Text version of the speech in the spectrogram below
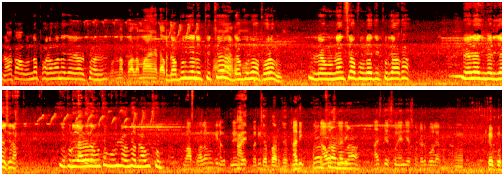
నాకు ఆ ఉన్న పొలం అన్న చేయాలి స్వామి ఉన్న పొలం ఆయన డబ్బు డబ్బులు కానీ ఇప్పిస్తే డబ్బులు ఆ పొలం నేను ఉన్నంతసేపు ఉండేది ఇప్పుడు దాకా మేనేజ్మెంట్ చేసిన. ఇప్పుడు వెళ్ళదంతో ఊళ్ళో అందరు నవ్వుతుంది మా పొలంకి నాకు నేను బతికి- చెప్పాడు చెప్పు. అది కావాల్సినది తెచ్చుకొని ఏం చేసుకుంటాడు పోలేకుండా. చెప్పు.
